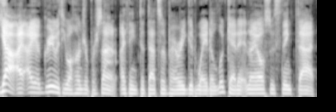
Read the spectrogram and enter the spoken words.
yeah, I, I agree with you 100%. I think that that's a very good way to look at it. And I also think that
